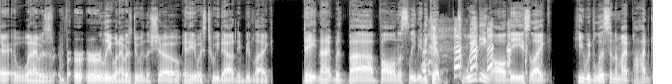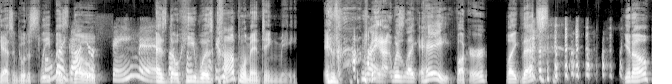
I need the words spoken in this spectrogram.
uh, when I was early when I was doing the show, and he'd always tweet out and he'd be like, "Date night with Bob, falling asleep," and he kept tweeting all these like he would listen to my podcast and go to sleep oh my as god, though you're famous. as though I'm so he was excited. complimenting me, and Right. I was like, "Hey, fucker, like that's you know."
